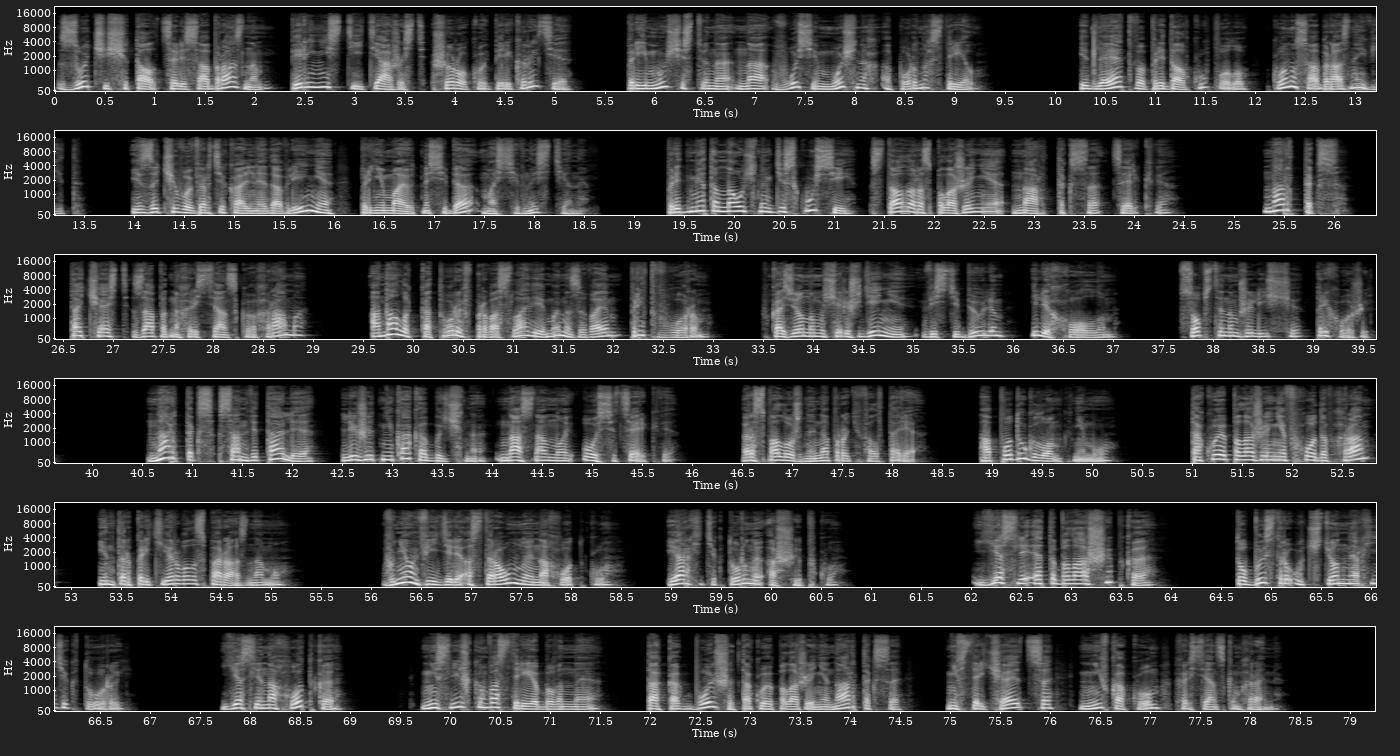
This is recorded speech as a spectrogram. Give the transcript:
Зодчий считал целесообразным перенести тяжесть широкого перекрытия преимущественно на 8 мощных опорных стрел. И для этого придал куполу конусообразный вид, из-за чего вертикальное давление принимают на себя массивные стены. Предметом научных дискуссий стало расположение Нартекса церкви. Нартекс – та часть западнохристианского храма, аналог которой в православии мы называем притвором, в казенном учреждении – вестибюлем или холлом, в собственном жилище – прихожей. Нартекс Сан-Виталия лежит не как обычно на основной оси церкви, расположенной напротив алтаря, а под углом к нему. Такое положение входа в храм интерпретировалось по-разному. В нем видели остроумную находку и архитектурную ошибку. Если это была ошибка, то быстро учтенной архитектурой. Если находка – не слишком востребованная, так как больше такое положение нартекса не встречается ни в каком христианском храме.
